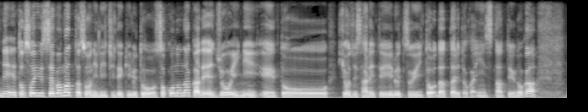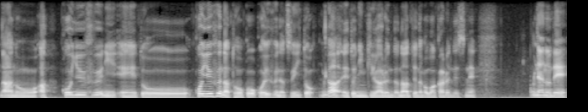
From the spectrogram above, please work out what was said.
で、えっとそういう狭まった層にリーチできるとそこの中で上位に、えっと表示されているツイートだったりとかインスタっていうのがあのあこういうふうに、えっとこういうふうな投稿こういうふうなツイートが、えっと人気があるんだなっていうのがわかるんですね。なので、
